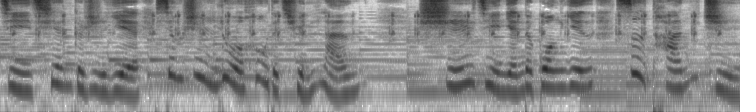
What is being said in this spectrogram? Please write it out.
几千个日夜，像日落后的群岚；十几年的光阴，似弹指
